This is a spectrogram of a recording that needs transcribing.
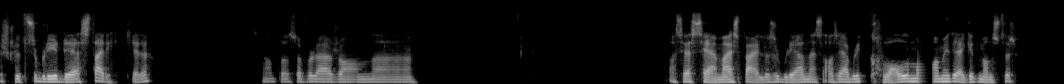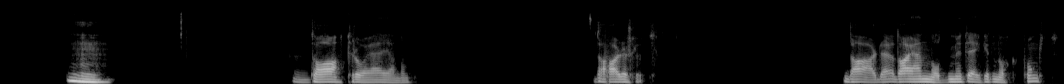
Til slutt så blir det sterkere. Altså, for det er sånn uh, Altså, jeg ser meg i speilet, så blir jeg nesten Altså, jeg blir kvalm av mitt eget mønster. Mm. Da trår jeg igjennom. Da er det slutt. Da, er det, da har jeg nådd mitt eget nok-punkt.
